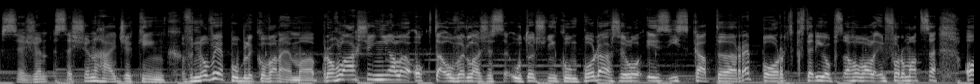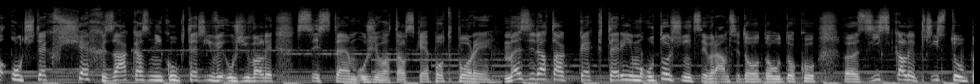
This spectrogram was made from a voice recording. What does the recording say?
session, session hijacking. V nově publikovaném prohlášení ale Okta uvedla, že se útočníkům podařilo i získat report, který obsahoval informace o účtech všech zákazníků, kteří využívali systém uživatelské podpory. Mezi data, ke kterým útočníci v rámci tohoto útoku eh, získali přístup,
